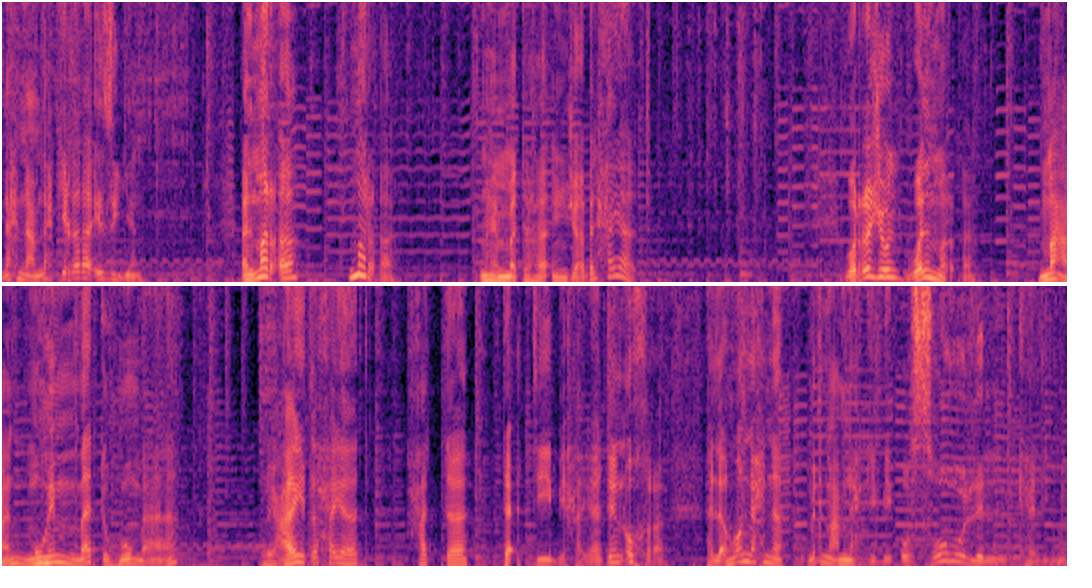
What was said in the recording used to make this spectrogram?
نحن عم نحكي غرائزيا. المرأة مرأة مهمتها إنجاب الحياة. والرجل والمرأة معا مهمتهما. رعاية الحياة حتى تأتي بحياة أخرى. هلا هون نحن مثل ما عم نحكي بأصول الكلمة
